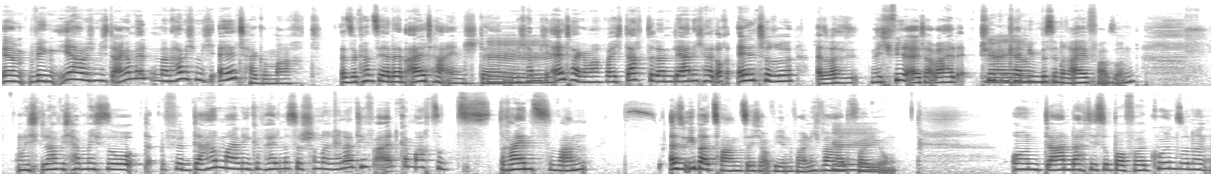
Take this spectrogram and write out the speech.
Ähm, wegen ihr habe ich mich da angemeldet und dann habe ich mich älter gemacht. Also kannst du ja dein Alter einstellen. Und ich habe mich Mhm. älter gemacht, weil ich dachte, dann lerne ich halt auch ältere, also nicht viel älter, aber halt Typen Ja, ja. kennen, die ein bisschen reifer sind. Und ich glaube, ich habe mich so für damalige Verhältnisse schon relativ alt gemacht, so z- 23, also über 20 auf jeden Fall. Und ich war halt voll Mhm. jung. Und dann dachte ich so, boah, voll cool. Und so, dann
